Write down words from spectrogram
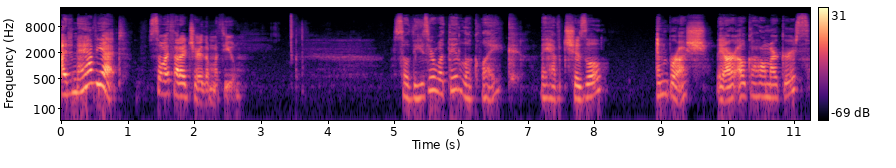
I didn't have yet. So I thought I'd share them with you. So these are what they look like. They have chisel and brush. They are alcohol markers.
